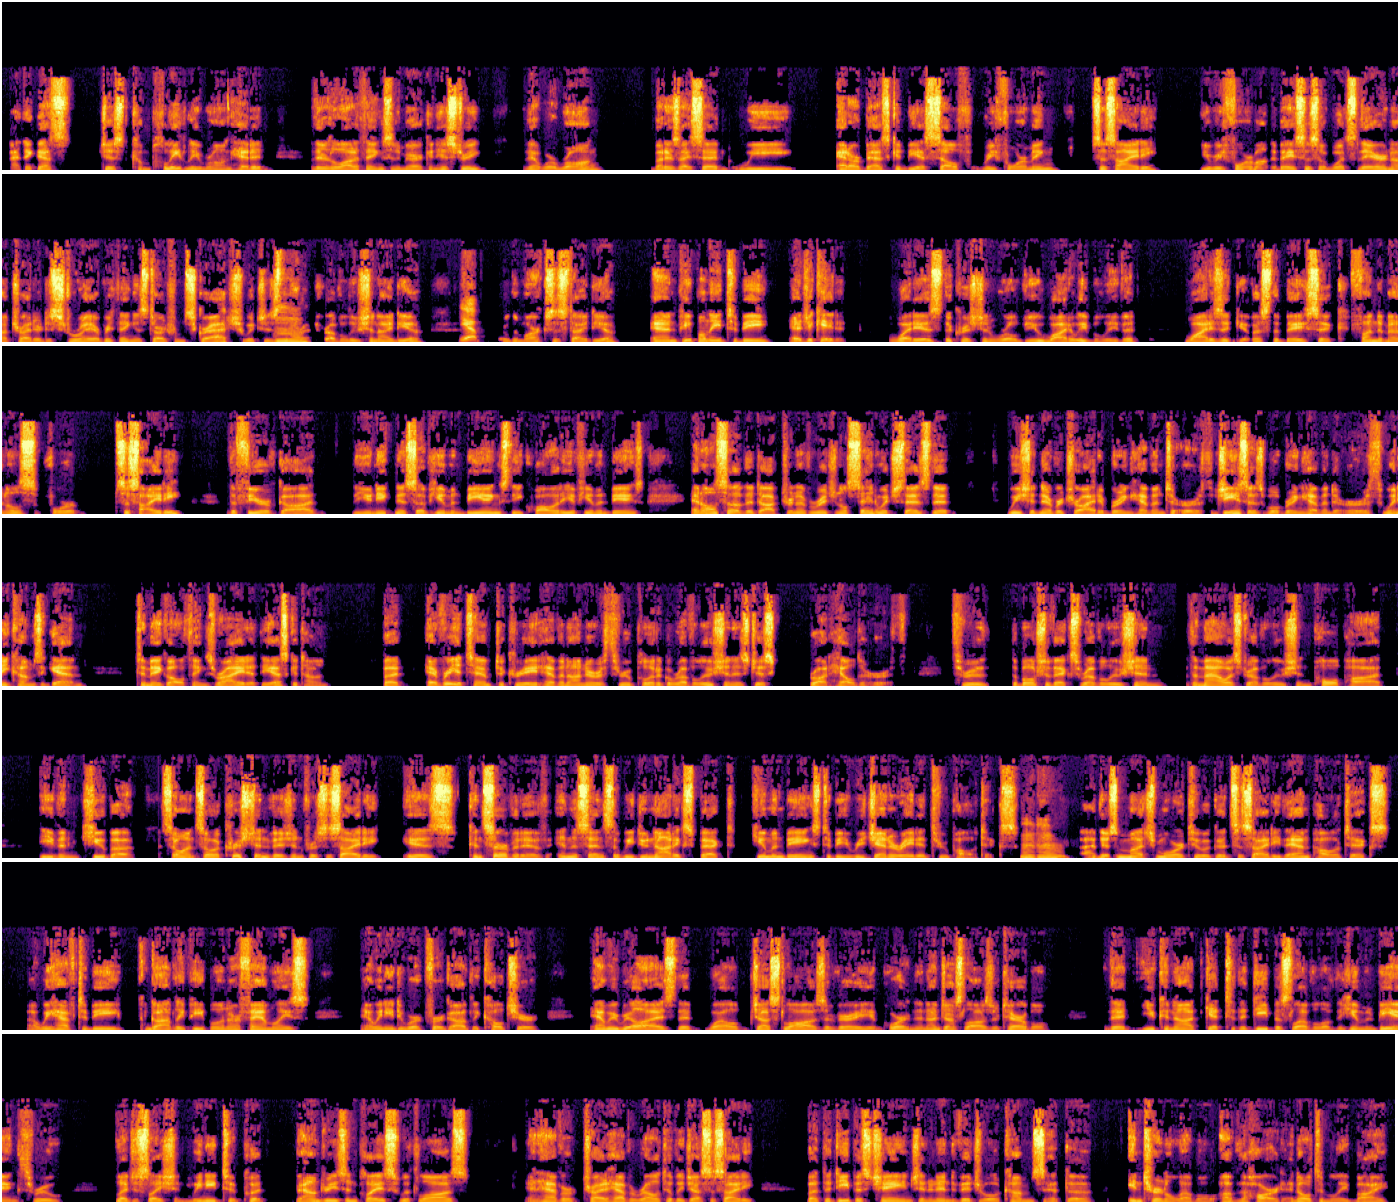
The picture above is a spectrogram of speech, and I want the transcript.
I think that's just completely wrong-headed. There's a lot of things in American history that were wrong. But as I said, we at our best can be a self-reforming society. You reform on the basis of what's there, not try to destroy everything and start from scratch, which is mm. the French Revolution idea. Yep. Or the Marxist idea. And people need to be educated. What is the Christian worldview? Why do we believe it? Why does it give us the basic fundamentals for society? The fear of God, the uniqueness of human beings, the equality of human beings, and also the doctrine of original sin, which says that we should never try to bring heaven to earth. Jesus will bring heaven to earth when he comes again to make all things right at the eschaton. But every attempt to create heaven on earth through political revolution has just brought hell to earth through the Bolsheviks revolution, the Maoist revolution, Pol Pot, even Cuba, so on. So a Christian vision for society is conservative in the sense that we do not expect human beings to be regenerated through politics. Mm-hmm. Uh, there's much more to a good society than politics. Uh, we have to be godly people in our families and we need to work for a godly culture. And we realize that while just laws are very important and unjust laws are terrible, that you cannot get to the deepest level of the human being through legislation. We need to put boundaries in place with laws and have a, try to have a relatively just society. But the deepest change in an individual comes at the internal level of the heart and ultimately by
